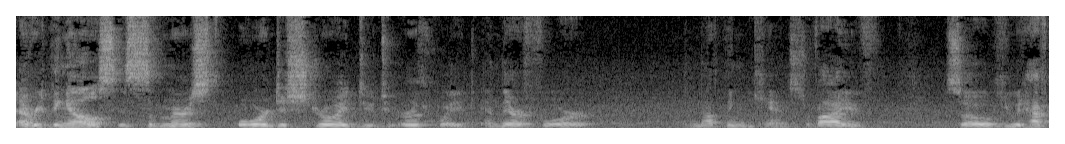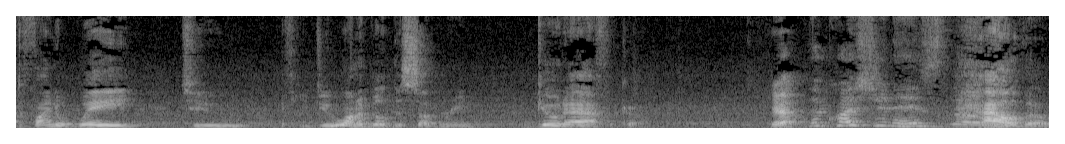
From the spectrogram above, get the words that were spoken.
Everything else is submerged or destroyed due to earthquake, and therefore nothing can survive. So you would have to find a way to, if you do want to build this submarine, go to Africa. Yeah. The question is though. How though?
